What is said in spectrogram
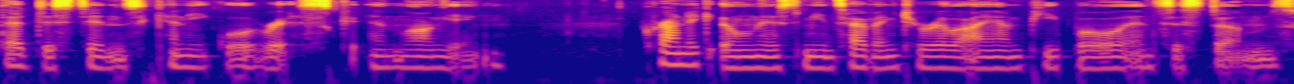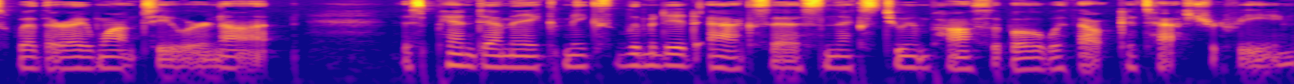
that distance can equal risk and longing. Chronic illness means having to rely on people and systems, whether I want to or not. This pandemic makes limited access next to impossible without catastrophe.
